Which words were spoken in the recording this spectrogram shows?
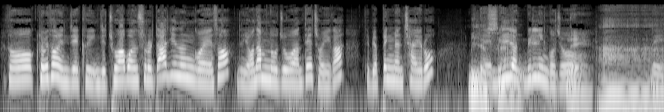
그래서 그래서 이제 그 이제 조합원 수를 따지는 거에서 이제 연합노조한테 저희가 몇백 명 차이로 밀렸어요. 네, 밀려 밀린 거죠. 네. 아. 네.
